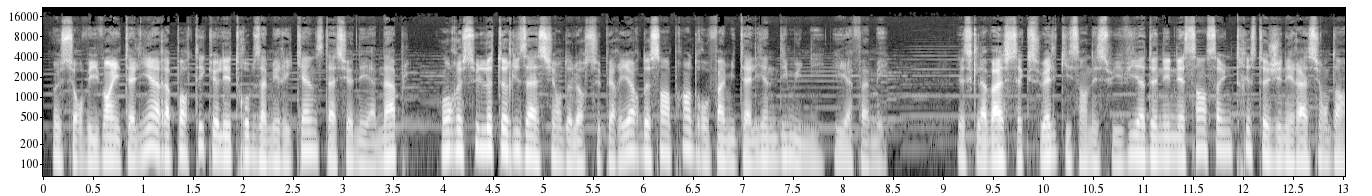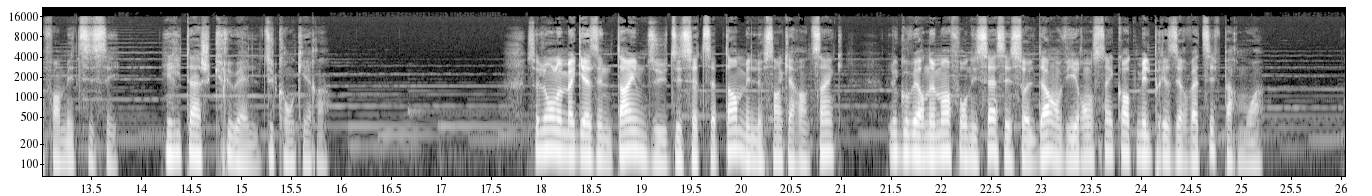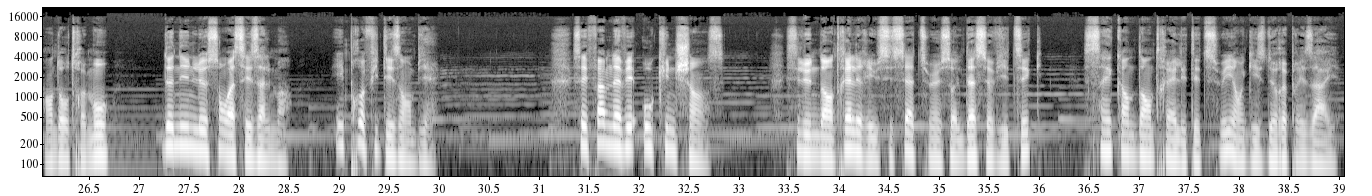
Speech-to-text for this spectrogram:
Un survivant italien a rapporté que les troupes américaines stationnées à Naples ont reçu l'autorisation de leurs supérieurs de s'en prendre aux femmes italiennes démunies et affamées. L'esclavage sexuel qui s'en est suivi a donné naissance à une triste génération d'enfants métissés, héritage cruel du conquérant. Selon le magazine Time du 17 septembre 1945, le gouvernement fournissait à ses soldats environ 50 000 préservatifs par mois. En d'autres mots, donnez une leçon à ces Allemands et profitez-en bien. Ces femmes n'avaient aucune chance. Si l'une d'entre elles réussissait à tuer un soldat soviétique, 50 d'entre elles étaient tuées en guise de représailles.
